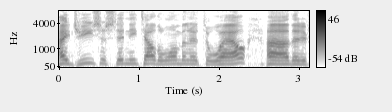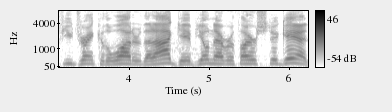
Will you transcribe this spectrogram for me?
Hey, Jesus, didn't he tell the woman at the well uh, that if you drink of the water that I give, you'll never thirst again?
